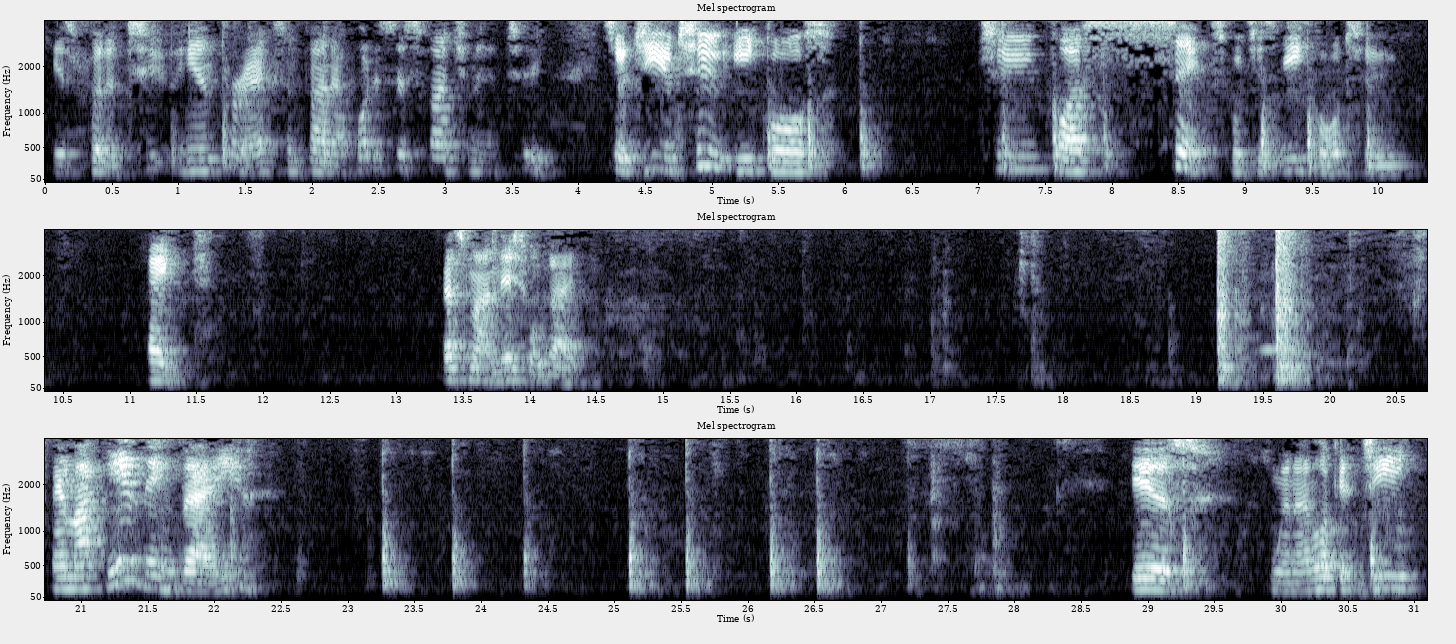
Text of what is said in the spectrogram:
is put a 2 in for x and find out what is this function at 2. So g of 2 equals 2 plus 6, which is equal to 8. That's my initial value. And my ending value is when I look at G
